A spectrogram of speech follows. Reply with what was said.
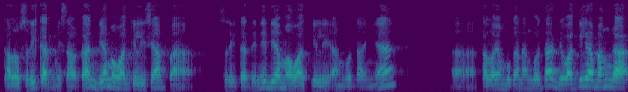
kalau serikat misalkan, dia mewakili siapa? Serikat ini dia mewakili anggotanya. Uh, kalau yang bukan anggota, diwakili apa enggak?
